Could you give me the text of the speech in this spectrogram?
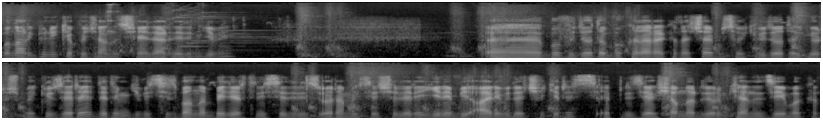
Bunlar günlük yapacağınız şeyler dediğim gibi. Ee, bu videoda bu kadar arkadaşlar. Bir sonraki videoda görüşmek üzere. Dediğim gibi siz bana belirtin istediğiniz öğrenmek şeyleri. Yine bir ayrı video çekeriz. Hepinize iyi akşamlar diyorum. Kendinize iyi bakın.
